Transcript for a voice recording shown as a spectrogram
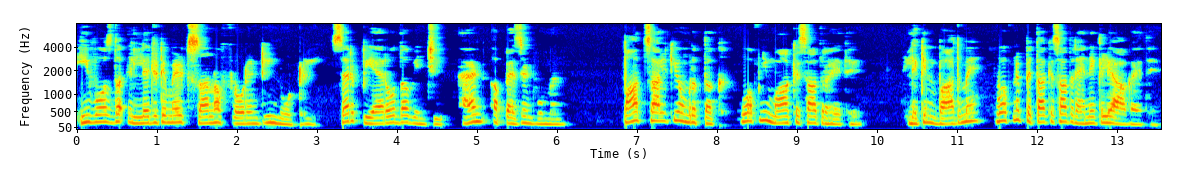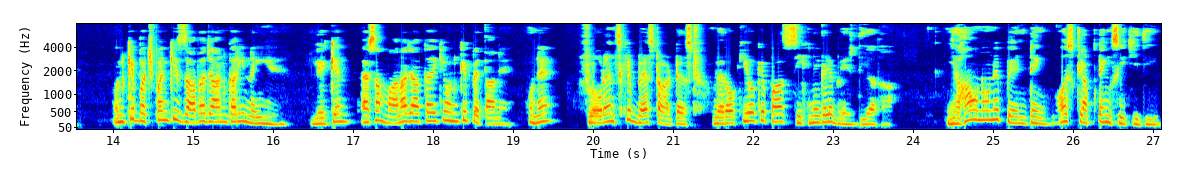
He was the illegitimate son of Florentine notary Sir Piero da Vinci and a peasant woman पाँच साल की उम्र तक वो अपनी माँ के साथ रहे थे, लेकिन बाद में वो अपने पिता के साथ रहने के लिए आ गए थे। उनके बचपन की ज़्यादा जानकारी नहीं है, लेकिन ऐसा माना जाता है कि उनके पिता ने उन्हें फ्लोरेंस के बेस्ट आर्टिस्ट, वेरोकियो के पास सीखने के लिए भेज दिया था। यहाँ उन्होंने पेंटिंग और स्क्लप्टिंग सीखी थी।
